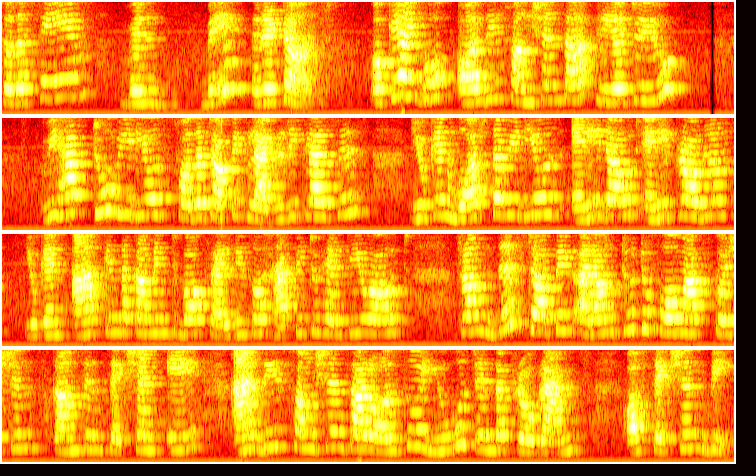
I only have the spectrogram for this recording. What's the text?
so the same will be returned Okay, I hope all these functions are clear to you. We have two videos for the topic library classes. You can watch the videos, any doubt, any problem, you can ask in the comment box. I'll be so happy to help you out. From this topic, around 2 to 4 marks questions comes in section A and these functions are also used in the programs of section B.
